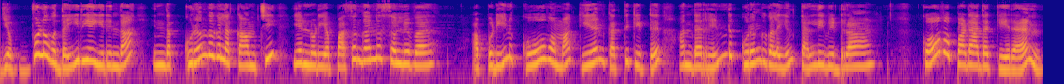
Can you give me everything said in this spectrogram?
எவ்வளவு தைரியம் இருந்தா இந்த குரங்குகளை காமிச்சு என்னுடைய பசங்கன்னு சொல்லுவ. அப்படின்னு கோவமா கிரண் கத்திக்கிட்டு அந்த ரெண்டு குரங்குகளையும் தள்ளி விடுறான். கோவப்படாத கிரண்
